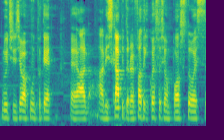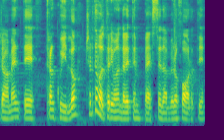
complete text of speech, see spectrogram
Lui ci diceva appunto che eh, a, a, discapito del fatto che questo sia un posto estremamente tranquillo, certe volte arrivano delle tempeste davvero forti.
